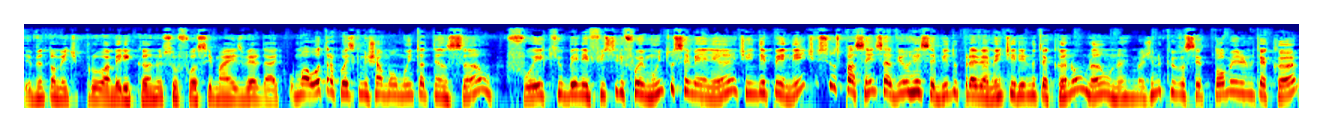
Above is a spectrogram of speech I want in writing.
eventualmente para o americano isso fosse mais verdade. Uma outra coisa que me chamou muito a atenção foi que o benefício ele foi muito semelhante, independente se os pacientes haviam recebido previamente irinotecano ou não, né? Imagina que você toma irinotecano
